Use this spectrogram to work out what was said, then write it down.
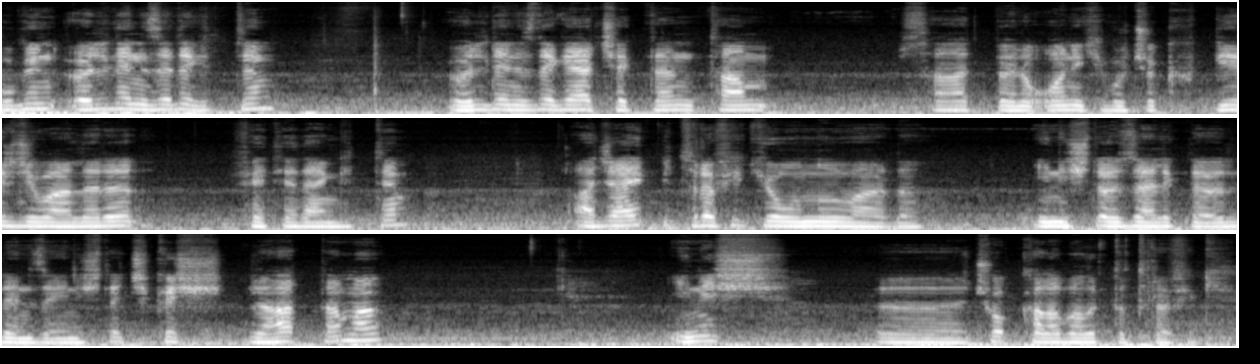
Bugün Ölüdeniz'e de gittim. Ölüdeniz'de gerçekten tam saat böyle 12.30 bir civarları Fethiye'den gittim. Acayip bir trafik yoğunluğu vardı. İnişte özellikle Ölüdeniz'e inişte çıkış rahattı ama iniş e, çok kalabalıktı trafik.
